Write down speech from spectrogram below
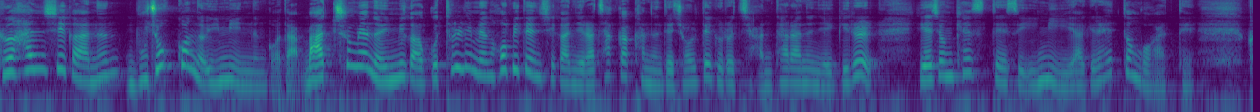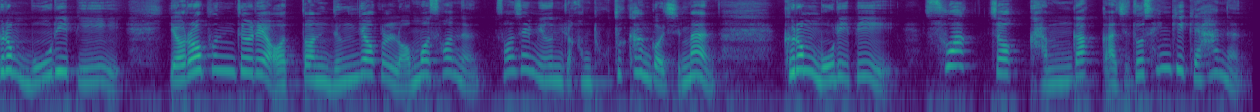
그 한 시간은 무조건 의미 있는 거다. 맞추면 의미가 없고 틀리면 허비된 시간이라 착각하는데 절대 그렇지 않다라는 얘기를 예전 캐스트에서 이미 이야기를 했던 것 같아. 그럼 몰입이 여러분들의 어떤 능력을 넘어서는 선생님은 약간 독특한 거지만 그런 몰입이 수학적 감각까지도 생기게 하는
